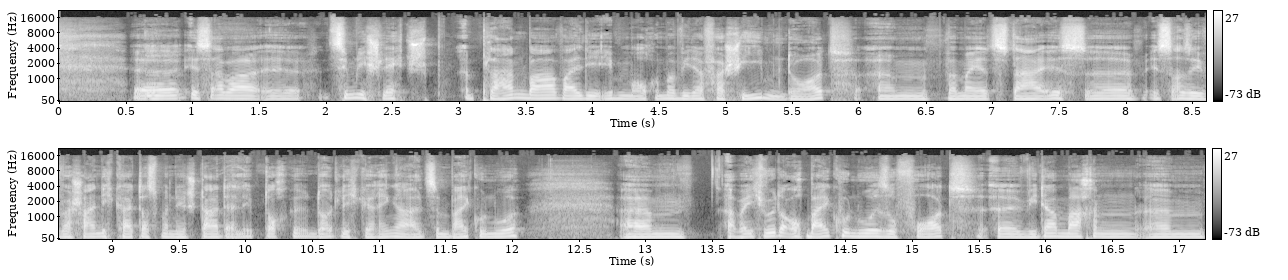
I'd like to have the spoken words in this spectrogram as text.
äh, mhm. Ist aber äh, ziemlich schlecht planbar, weil die eben auch immer wieder verschieben dort. Ähm, wenn man jetzt da ist, äh, ist also die Wahrscheinlichkeit, dass man den Start erlebt, doch deutlich geringer als im Baikonur. Ähm, aber ich würde auch Baikonur sofort äh, wieder machen. Ähm,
